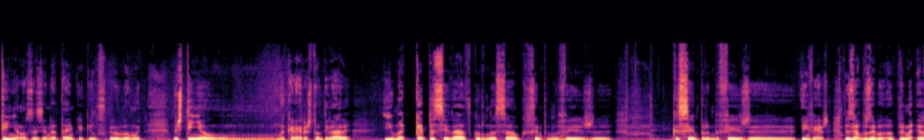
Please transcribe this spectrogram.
tinham, não sei se ainda têm, porque aquilo se degradou muito, mas tinham uma carreira extraordinária e uma capacidade de coordenação que sempre me fez. eh, que sempre me fez eh, inveja. Mas eu, por exemplo, eu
